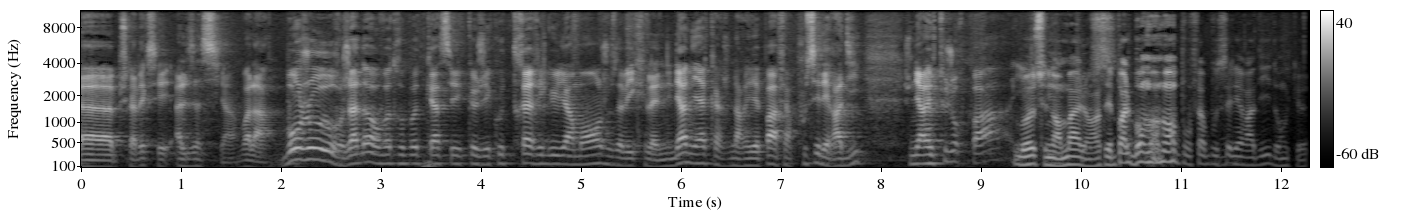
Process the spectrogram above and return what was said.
Euh, Puisqu'Alex est alsacien. Voilà. Bonjour, j'adore votre podcast et que j'écoute très régulièrement. Je vous avais écrit l'année dernière car je n'arrivais pas à faire pousser les radis. Je n'y arrive toujours pas. Ouais, c'est normal. C'est pas le bon moment pour faire pousser les radis, donc. Euh.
